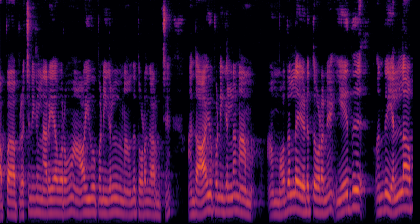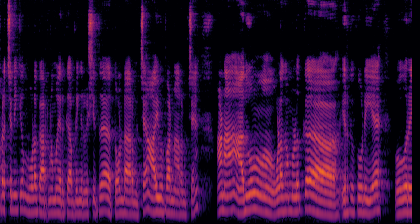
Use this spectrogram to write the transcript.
அப்போ பிரச்சனைகள் நிறையா வரவும் ஆய்வு பணிகள் நான் வந்து தொடங்க ஆரம்பித்தேன் அந்த ஆய்வு பணிகளில் நான் முதல்ல எடுத்த உடனே எது வந்து எல்லா பிரச்சனைக்கும் மூல காரணமாக இருக்குது அப்படிங்கிற விஷயத்த தோண்ட ஆரம்பித்தேன் ஆய்வு பண்ண ஆரம்பித்தேன் ஆனால் அதுவும் உலகம் முழுக்க இருக்கக்கூடிய ஒவ்வொரு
